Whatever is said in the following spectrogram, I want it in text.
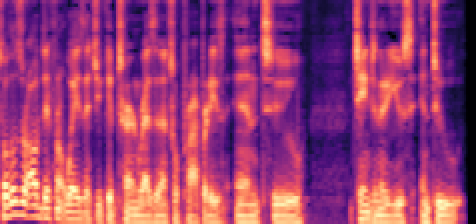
So those are all different ways that you could turn residential properties into changing their use into,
